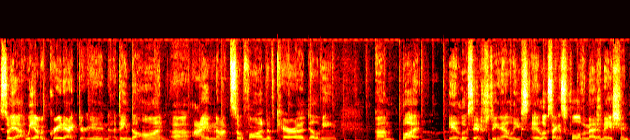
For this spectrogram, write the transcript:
so yeah, we have a great actor in Dane DeHaan. Uh, I am not so fond of Cara Delevingne, um, but it looks interesting at least. It looks like it's full of imagination.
